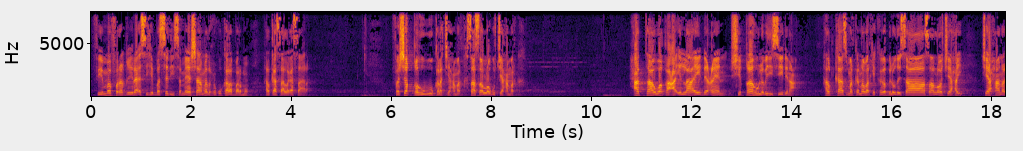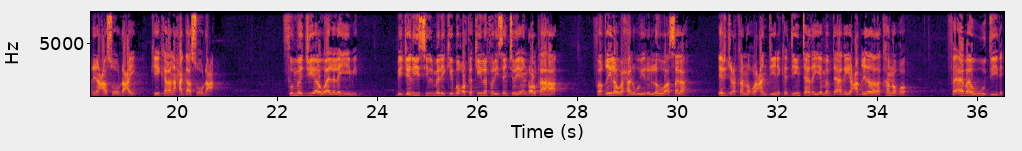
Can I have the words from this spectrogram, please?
fii mafraqi ra'sihi basadiisa. Meeshaa madaxu ku kala barmo halkaasaa laga saara. Fa wuu kala jeexa marka. Saasaa loogu jeexa marka. Xataa waqaca ilaa ay dhaceen shiqaahu labadiisii dhinac halkaas marka nabarkii kaga bilowday saasaa loo jeexay. Jeexaana dhinacaasuu u dhacay kii kalena xaggaasuu u dhaca. Uma jii'a waa lala yimid. Bijaliisi lmeliki boqorka kii la fariisan jiray ee indhoolka ahaa. Fa qiila waxaa lagu yidhi lahu asaga irjic ka noqo can diinika diintaada iyo mabda'aga iyo caqiidadaada ka noqo. Fa abaa wuu diide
